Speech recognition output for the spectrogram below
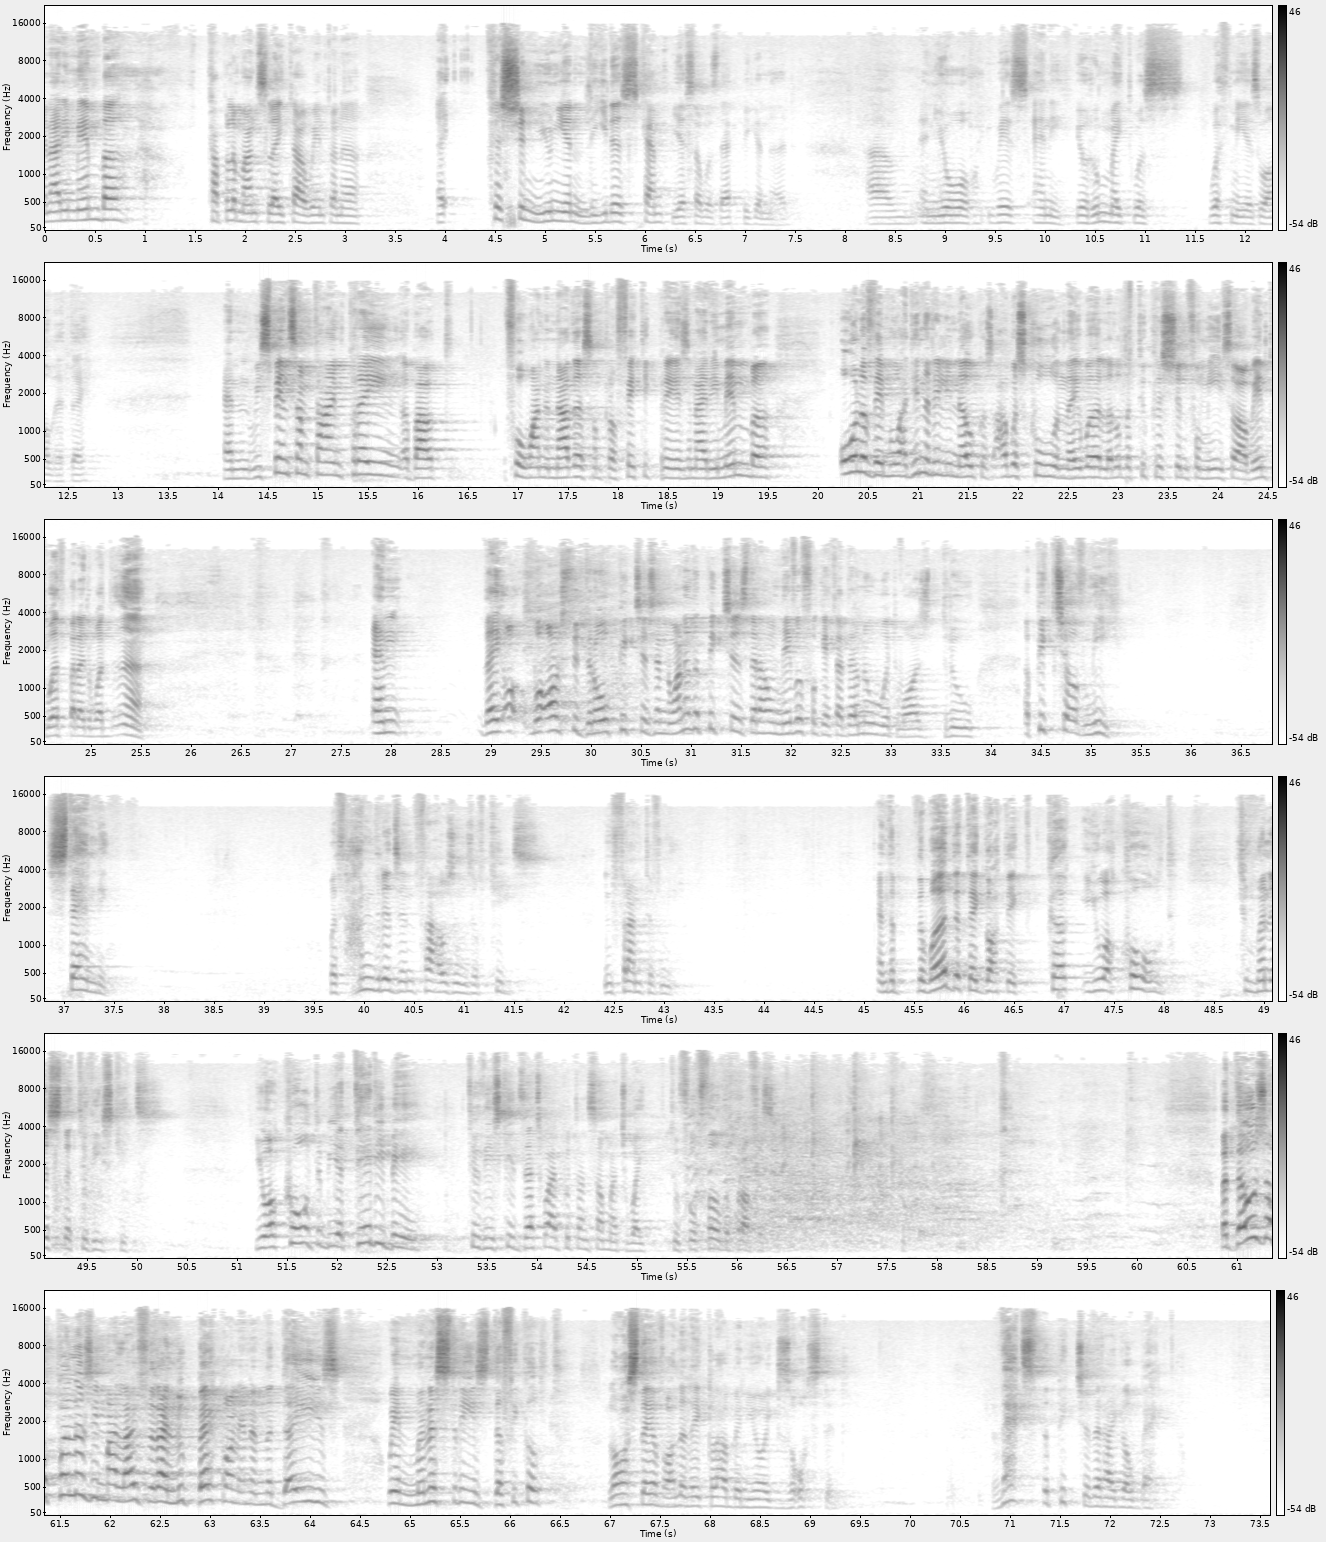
And I remember a couple of months later, I went on a, a Christian Union leaders camp. Yes, I was that big a nerd. Um, and your, where's Annie? Your roommate was with me as well that day. And we spent some time praying about for one another, some prophetic prayers. And I remember all of them who I didn't really know because I was cool and they were a little bit too Christian for me, so I went with, but I was, uh, and they were asked to draw pictures, and one of the pictures that I'll never forget, I don't know who it was, drew a picture of me standing with hundreds and thousands of kids in front of me. And the, the word that they got there, Kirk, you are called to minister to these kids. You are called to be a teddy bear to these kids. That's why I put on so much weight to fulfill the prophecy. But those are pillars in my life that I look back on, and in the days when ministry is difficult, last day of holiday club, and you're exhausted. That's the picture that I go back to.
